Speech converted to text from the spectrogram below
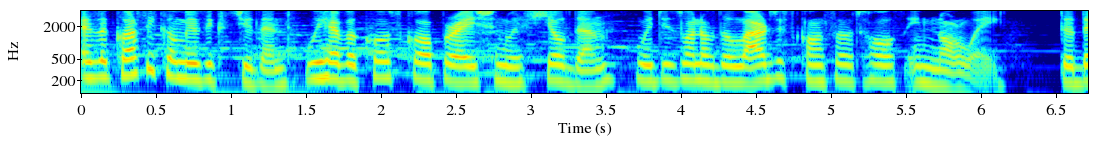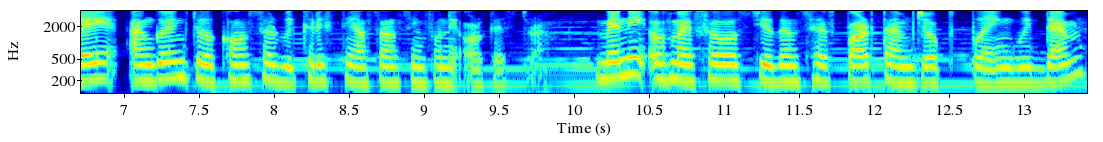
As a classical music student, we have a close cooperation with Kilden, which is one of the largest concert halls in Norway. Today, I'm going to a concert with Kristiansand Symphony Orchestra. Many of my fellow students have part-time job playing with them,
